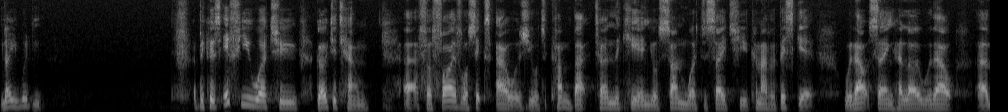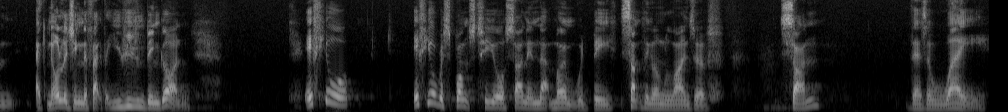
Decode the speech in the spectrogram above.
no, you wouldn't. Because if you were to go to town uh, for five or six hours, you were to come back, turn the key, and your son were to say to you, Can I have a biscuit? without saying hello, without um, acknowledging the fact that you've even been gone. If your, if your response to your son in that moment would be something along the lines of, Son, there's a way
